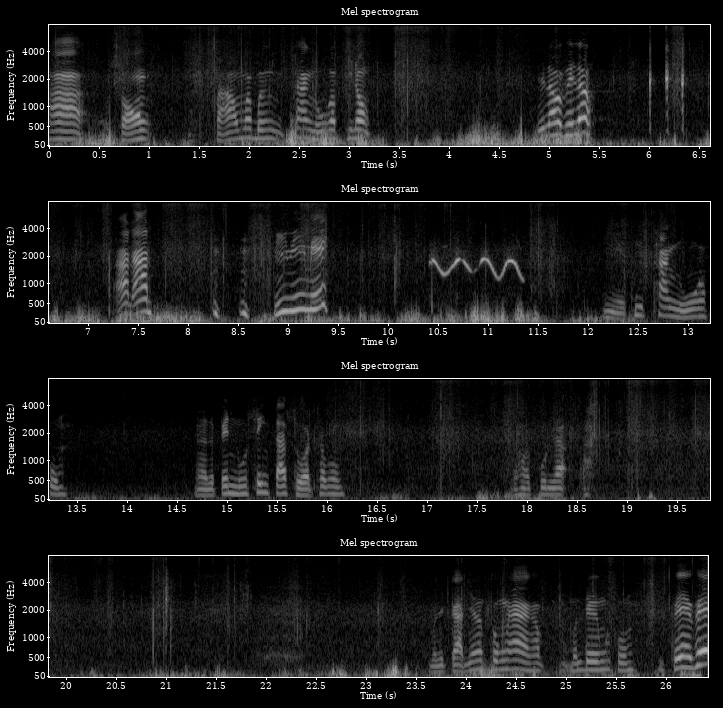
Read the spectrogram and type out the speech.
พาสองสาวมาเบิ่งทางหนูครับพี่น้องพี่เล่าพี่เล่าอ่านอ่านมีมีมีนี่คือทางหนูครับผมอาจจะเป็นหนูซิงตาสวดครับผมขอบคุณละบรรยากาศยังตรงหน้าครับ เหมือนเดิมครับผมเพ่เพ่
